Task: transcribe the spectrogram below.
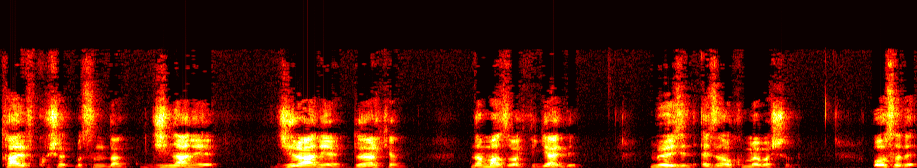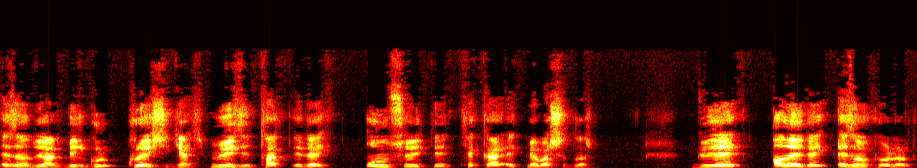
Taif kuşatmasından Cinane'ye, Cirane'ye dönerken namaz vakti geldi. Müezzin ezan okumaya başladı. O sırada ezanı duyan bir grup Kureyşli genç müezzin taklit ederek onun söylediklerini tekrar etmeye başladılar. Gülerek, alay ederek ezan okuyorlardı.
